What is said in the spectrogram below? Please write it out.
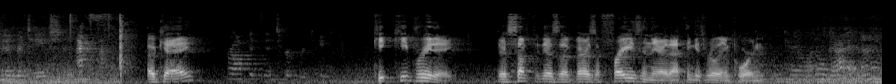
Interpretation. okay? Prophet's interpretation. Keep, keep reading. There's something. There's a there's a phrase in there that I think is really important. Okay, well, I don't got it now.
